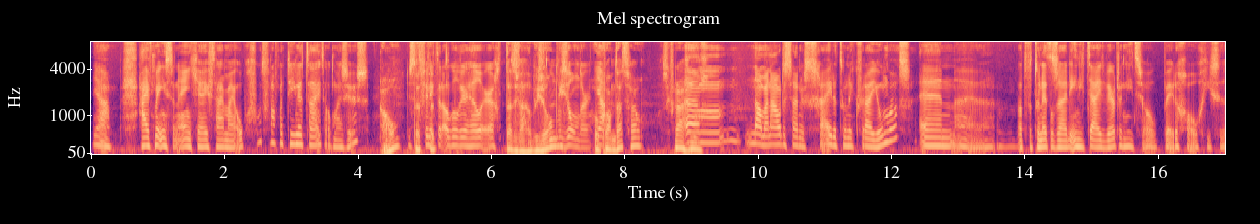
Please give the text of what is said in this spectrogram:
ja, hij heeft me in zijn eentje heeft hij mij opgevoed vanaf mijn tienertijd, ook mijn zus. Oh, Dus dat, vind ik dan ook wel weer heel erg dat is wel heel bijzonder. bijzonder. Hoe ja. kwam dat zo? Als ik vragen. Ehm, nou, mijn ouders zijn dus gescheiden toen ik vrij jong was. En eh, wat we toen net al zeiden, in die tijd werd er niet zo pedagogisch eh,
